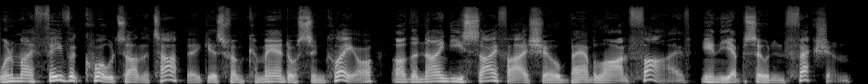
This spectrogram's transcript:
One of my favorite quotes on the topic is from Commander Sinclair of the 90s sci fi show Babylon 5 in the episode Infection,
